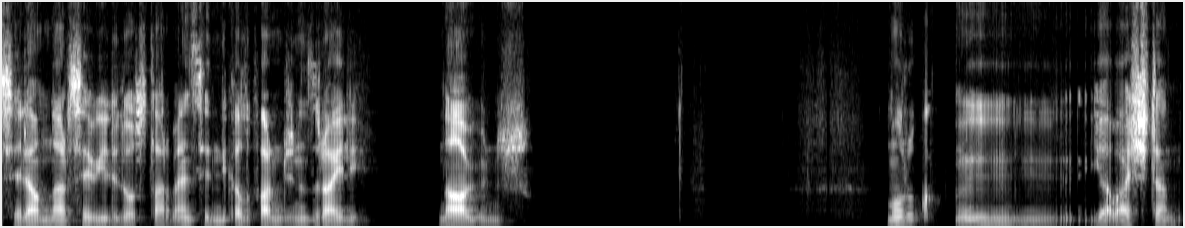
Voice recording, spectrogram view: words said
Selamlar sevgili dostlar. Ben sendikalı farmcınız Riley. Ne yapıyorsunuz? Moruk, eee, yavaştan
